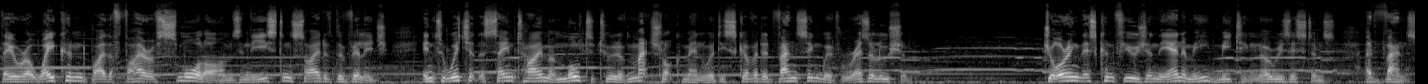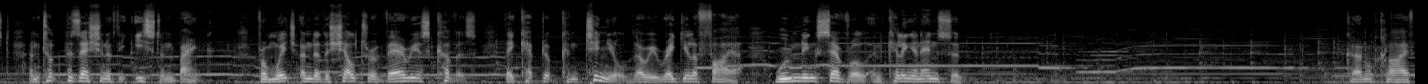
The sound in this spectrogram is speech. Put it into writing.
they were awakened by the fire of small arms in the eastern side of the village, into which at the same time a multitude of matchlock men were discovered advancing with resolution. During this confusion, the enemy, meeting no resistance, advanced and took possession of the eastern bank, from which, under the shelter of various covers, they kept up continual though irregular fire, wounding several and killing an ensign Colonel Clive,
